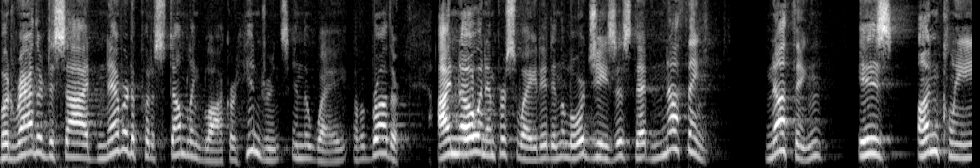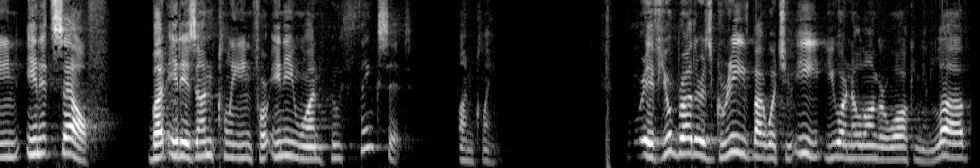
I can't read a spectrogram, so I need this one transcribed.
but rather decide never to put a stumbling block or hindrance in the way of a brother. I know and am persuaded in the Lord Jesus that nothing, nothing is unclean in itself, but it is unclean for anyone who thinks it unclean if your brother is grieved by what you eat, you are no longer walking in love.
